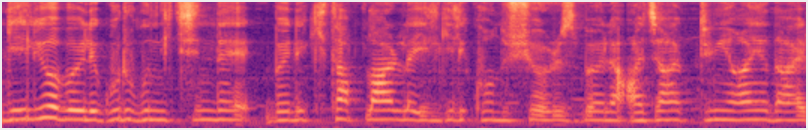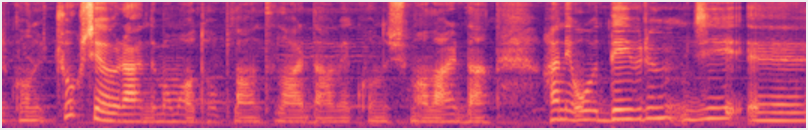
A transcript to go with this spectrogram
geliyor böyle grubun içinde böyle kitaplarla ilgili konuşuyoruz böyle acayip dünyaya dair konu çok şey öğrendim ama o toplantılardan ve konuşmalardan hani o devrimci e,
